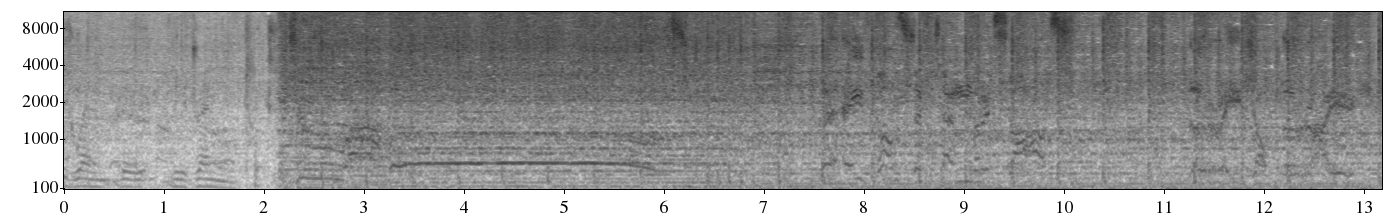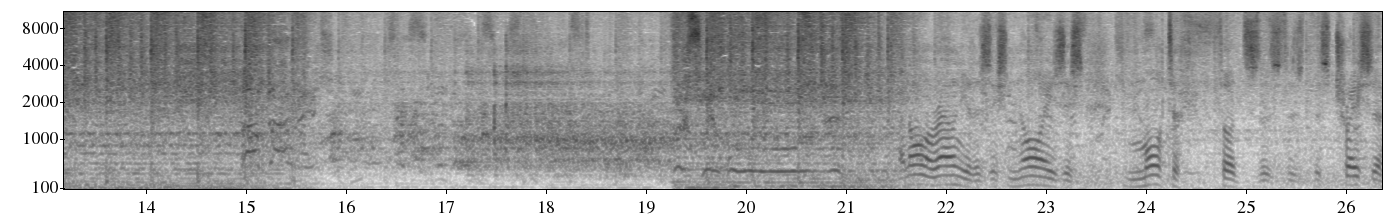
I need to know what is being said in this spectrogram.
Is when the, the adrenaline clicks in. To our homes. The 8th of September it starts. The rage of the Reich. A barrage. First will hold. And all around you, there's this noise, this mortar thuds, there's, there's, there's tracer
